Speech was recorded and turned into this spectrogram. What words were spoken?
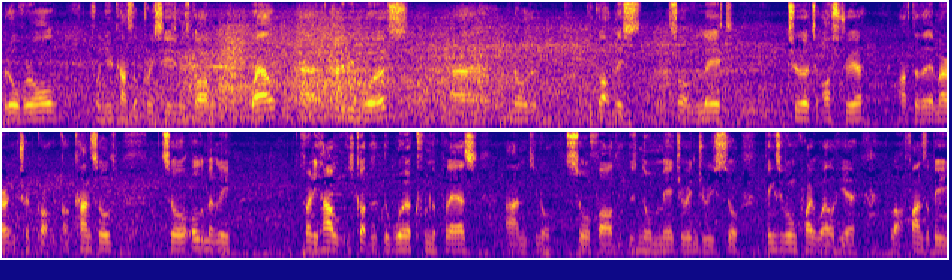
but overall for Newcastle pre-season has gone well. Uh, it could have been worse. Uh, you know, they got this sort of late tour to Austria after the American trip got, got cancelled. So ultimately, Freddie Howe, he's got the, the work from the players and you know so far there's no major injuries so things are going quite well here a lot of fans will be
